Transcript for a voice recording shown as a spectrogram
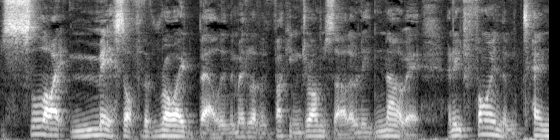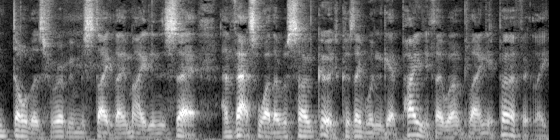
slight miss off the ride bell in the middle of a fucking drum solo, and he'd know it, and he'd find them ten dollars for every mistake they made in the set, and that's why they were so good because they wouldn't get paid if they weren't playing it perfectly.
